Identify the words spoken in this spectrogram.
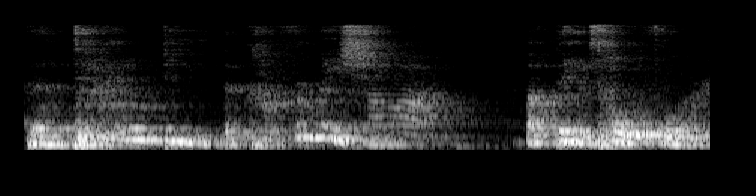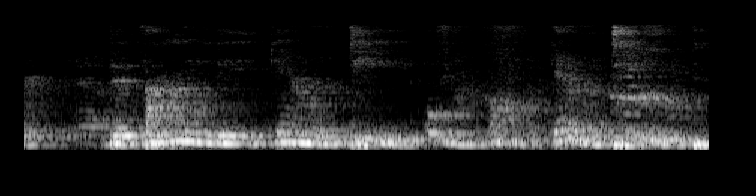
The title deed, the confirmation of things hoped for, Yeah. divinely guaranteed. Oh my God, guaranteed.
